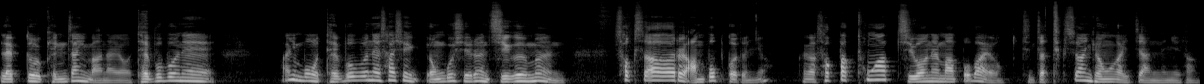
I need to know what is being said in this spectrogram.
랩도 굉장히 많아요. 대부분의 아니 뭐 대부분의 사실 연구실은 지금은 석사를 안 뽑거든요. 그러니까 석박 통합 지원에만 뽑아요. 진짜 특수한 경우가 있지 않는 이상.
